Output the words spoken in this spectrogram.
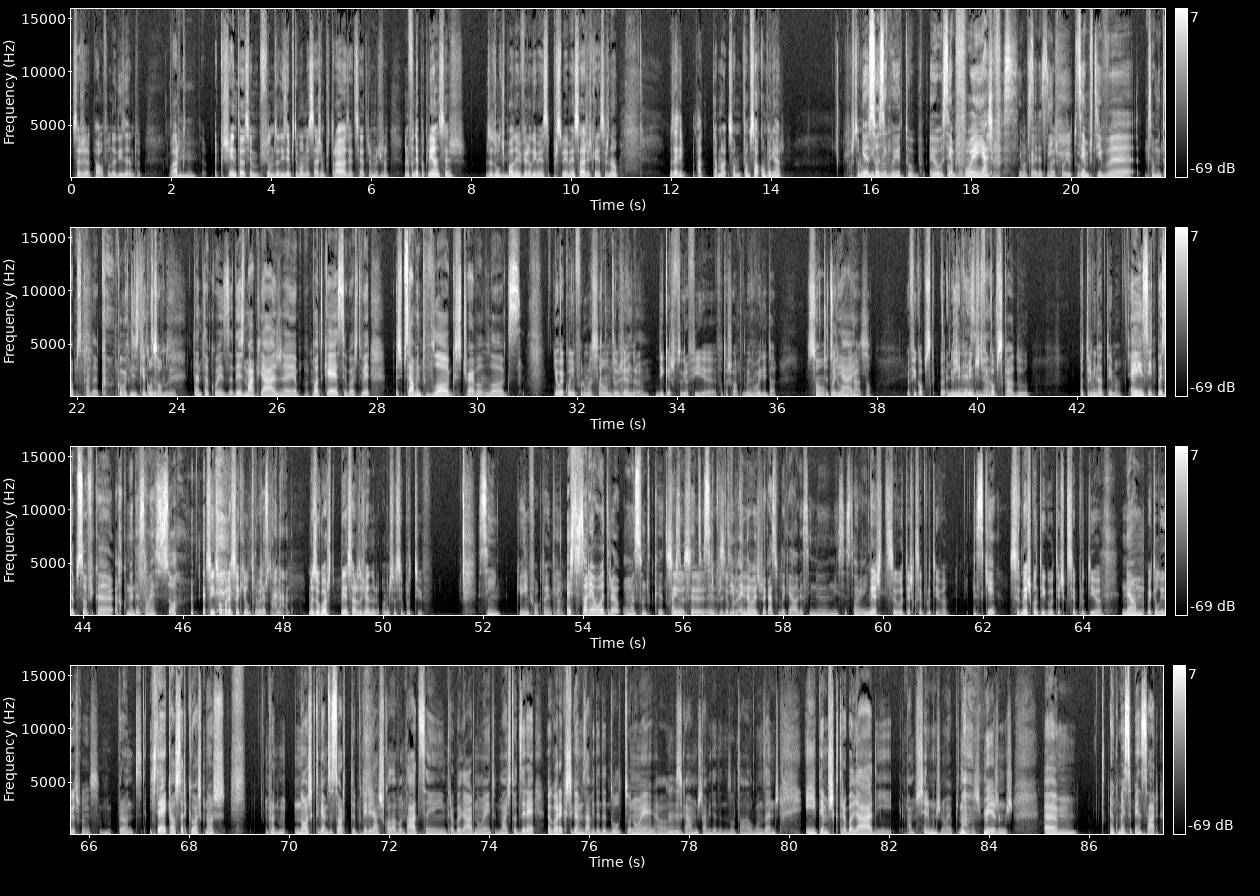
seja, pá, um filme da Disney. Claro que uhum. Acrescenta sempre os filmes da Disney, porque tem uma mensagem por trás, etc. Mas, Uhum. pronto. mas no fundo é para crianças. Os adultos Uhum. podem ver ali, a perceber a mensagem, as crianças não. Mas é tipo, está-me só, está só a acompanhar. Eu sou assim não- com o YouTube. Eu sempre Ok. fui e acho que vou sempre Ok, ser assim. vais para o YouTube. Sempre tive. a- Sou muito obcecada com, com vídeos O que é YouTube. consomes aí? Tanta coisa. Desde maquilhagem, a Ok. podcast, eu gosto de ver. Especialmente vlogs, travel Hum. vlogs. Eu é com a informação do género, dicas de fotografia, Photoshop, como é que eu vou Também. editar? Som, como é que eu vou melhorar? Tutoriais. Tal. Eu, fico obce- eu tenho Dicas, momentos de fico obcecado para determinado tema. É isso, e depois a pessoa fica. A recomendação é só. Sim, só aparece aquilo Não depois. mais depois. nada. Mas eu gosto de pensar do género, ao menos estou a ser produtivo, Sim. que é a info que está a entrar. Esta história é outra. Um assunto que tocaste Sim, o importante, ser- o ser, ser produtivo. produtivo. Ainda hoje, por acaso, publiquei algo assim no, no Insta Story. Mexe-te se eu tens que ser produtiva. Se quê? Se mexe contigo teres que ser produtiva, Não, como é que tu lidas com isso? pronto. Isto é aquela história que eu acho que nós pronto, nós que tivemos a sorte de poder ir à escola à vontade, sem trabalhar, não é? E tudo mais, estou a dizer é, agora que chegamos à vida de adulto, não é? Ou Uhum. que chegamos à vida de adulto há alguns anos e temos que trabalhar e para mexermos, não é? Por nós mesmos, hum, eu começo a pensar,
